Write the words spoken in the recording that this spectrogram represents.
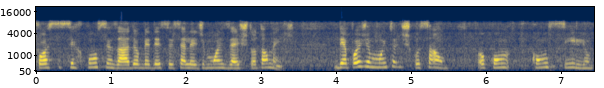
fosse circuncisado e obedecesse à lei de Moisés totalmente. Depois de muita discussão, o concílio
